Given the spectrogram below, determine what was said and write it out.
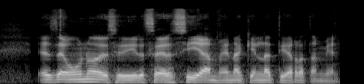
es de uno decidir ser sí y amén aquí en la tierra también.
